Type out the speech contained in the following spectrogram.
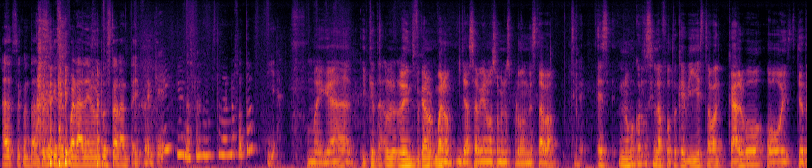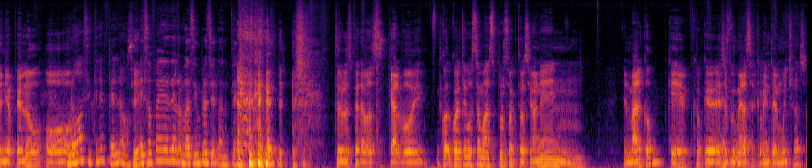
a su contante de que se fuera de un restaurante y fue que, ¿y nos podemos tomar una foto? Y ya. Oh my god. ¿Y qué tal? ¿Lo identificaron? Bueno, ya sabían más o menos por dónde estaba. Sí. Es, no me acuerdo si en la foto que vi estaba calvo o ya tenía pelo o... No, sí tiene pelo. Eso fue de lo más impresionante. Tú lo esperabas calvo. Y... ¿Cuál te gusta más por su actuación en en Malcolm, que creo que es el primer acercamiento de muchos,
